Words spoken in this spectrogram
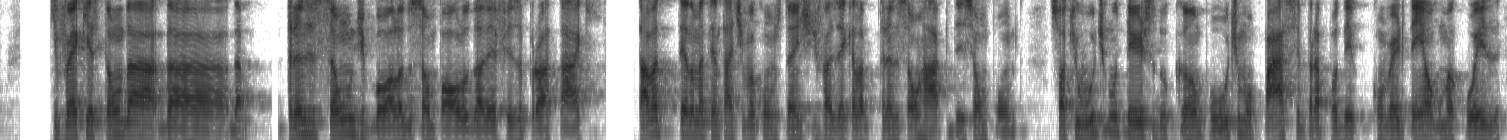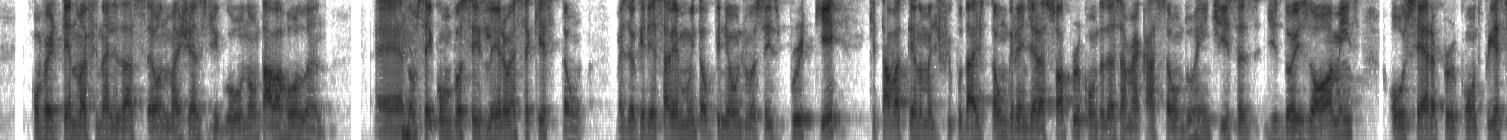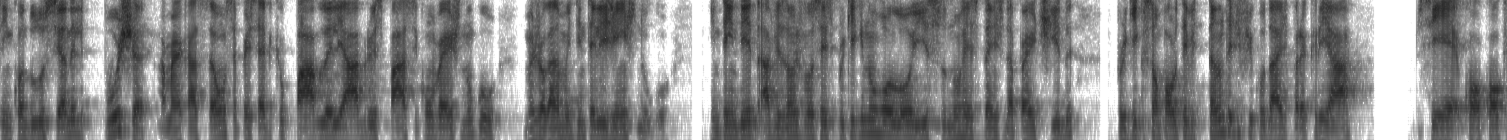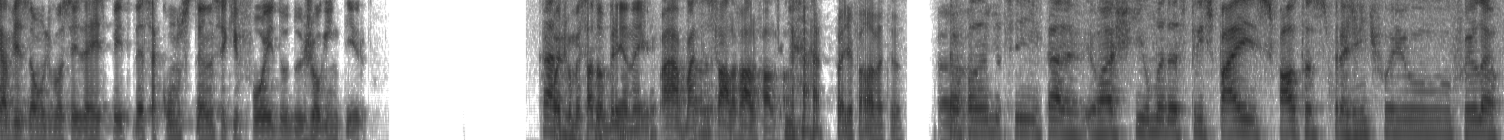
que foi a questão da, da, da transição de bola do São Paulo da defesa para o ataque. Tava tendo uma tentativa constante de fazer aquela transição rápida, esse é um ponto. Só que o último terço do campo, o último passe para poder converter em alguma coisa, converter numa finalização, numa chance de gol, não estava rolando. É, não sei como vocês leram essa questão, mas eu queria saber muito a opinião de vocês, por que que estava tendo uma dificuldade tão grande? Era só por conta dessa marcação do Rentistas de dois homens, ou se era por conta... Porque assim, quando o Luciano ele puxa a marcação, você percebe que o Pablo ele abre o espaço e converte no gol. Uma jogada muito inteligente do gol. Entender a visão de vocês, por que, que não rolou isso no restante da partida, por que, que o São Paulo teve tanta dificuldade para criar, se é, qual, qual que é a visão de vocês a respeito dessa constância que foi do, do jogo inteiro. Cara, Pode começar do Breno aí. Ah, Matheus, fala, fala, fala. fala. Pode falar, Matheus. Tava falando assim, cara, eu acho que uma das principais faltas pra gente foi o foi o Léo.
